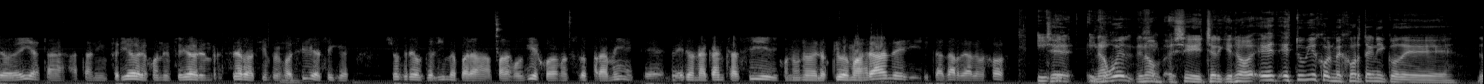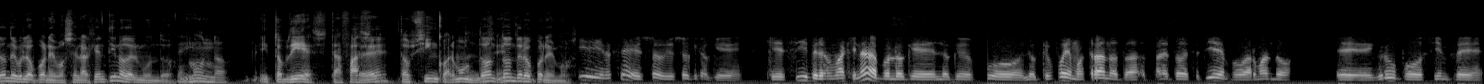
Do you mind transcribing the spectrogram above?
lo veía hasta hasta en inferiores, cuando inferior en reserva siempre fue así, así que yo creo que es lindo para, para cualquier jugador, no solo para mí, eh, ver una cancha así con uno de los clubes más grandes y, tratar de dar lo mejor. Y- Che, y- y- Nahuel, no, sí, sí, Cherkis, no, ¿es, es tu viejo el mejor técnico de... ¿De dónde lo ponemos? ¿El argentino o del mundo? del mundo. Y top 10, está fácil. ¿Eh? Top 5 al mundo. ¿Dó- sí. ¿Dónde lo ponemos? Sí, no sé, yo, yo creo que, que sí, pero más que nada por lo que lo que fue, lo que fue demostrando para todo ese tiempo, armando eh, grupos, siempre,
